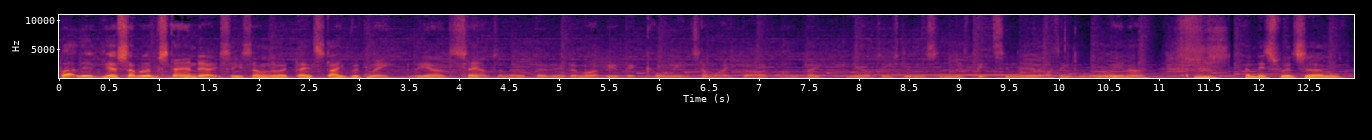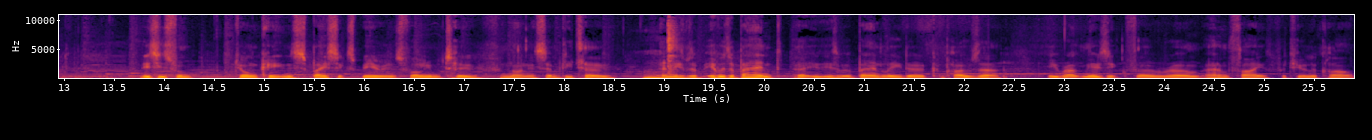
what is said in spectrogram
but uh, yeah, some of them stand out. You see, some of them they stayed with me. You know, the sounds, and they, they, they might be a bit corny in some ways, but I, I, they, you know, I used to listen and there's bits in there that I think, oh, you know. Mm. And this was, um, this is from John Keating's Space Experience, Volume Two, from 1972. Mm. And he was a, he was a band, uh, he was a band leader, composer. He wrote music for um, Adam Faith, for Tula Clark,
